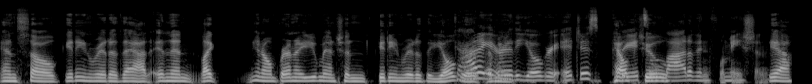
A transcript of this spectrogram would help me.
And so, getting rid of that, and then like you know, Brenna, you mentioned getting rid of the yogurt. Gotta I get rid of the yogurt. It just creates you. a lot of inflammation. Yeah.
